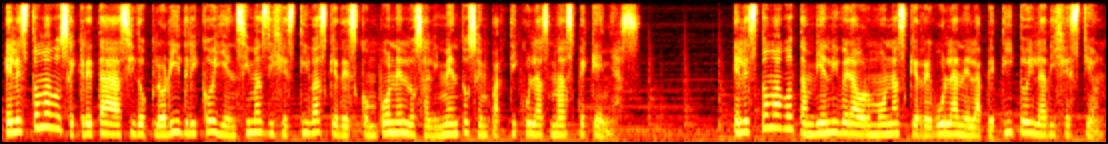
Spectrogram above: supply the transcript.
el estómago secreta ácido clorhídrico y enzimas digestivas que descomponen los alimentos en partículas más pequeñas. El estómago también libera hormonas que regulan el apetito y la digestión.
